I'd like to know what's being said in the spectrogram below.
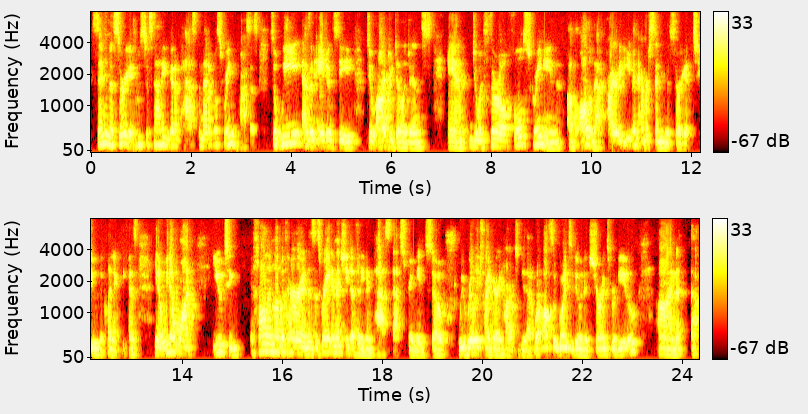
sending a surrogate who's just not even going to pass the medical screening process. So we as an agency do our due diligence and do a thorough full screening of all of that prior to even ever sending the surrogate to the clinic because you know we don't want you to fall in love with her and this is great. And then she doesn't even pass that screening. So we really try very hard to do that. We're also going to do an insurance review on uh,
